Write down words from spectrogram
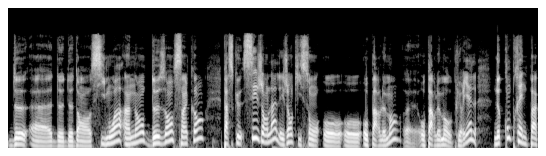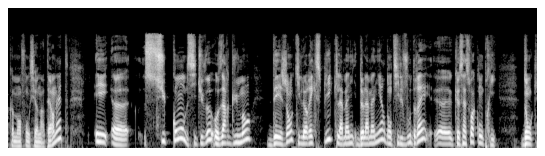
de, euh, de, de, dans six mois, un an, deux ans, cinq ans? Parce que ces gens-là, les gens qui sont au, au, au Parlement, euh, au Parlement au pluriel, ne comprennent pas comment fonctionne Internet et euh, succombent, si tu veux, aux arguments des gens qui leur expliquent la de la manière dont ils voudraient euh, que ça soit compris. Donc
